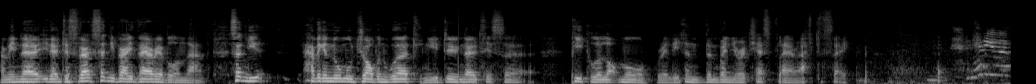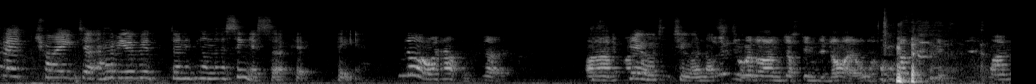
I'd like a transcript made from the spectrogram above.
I mean, uh, you know, just very, certainly very variable on that. Certainly, having a normal job and working, you do notice uh, people a lot more really than, than when you're a chess player. I have to say. And have you ever tried? Uh, have you ever done anything on the senior circuit, Pete? No, I haven't. No. Has Um, it appealed to you or I not? don't know whether I'm just in denial. I'm,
